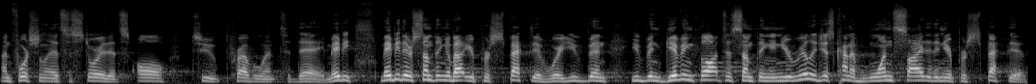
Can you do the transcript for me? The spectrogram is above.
Unfortunately, it's a story that's all too prevalent today. Maybe, maybe there's something about your perspective where you've been, you've been giving thought to something and you're really just kind of one sided in your perspective.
